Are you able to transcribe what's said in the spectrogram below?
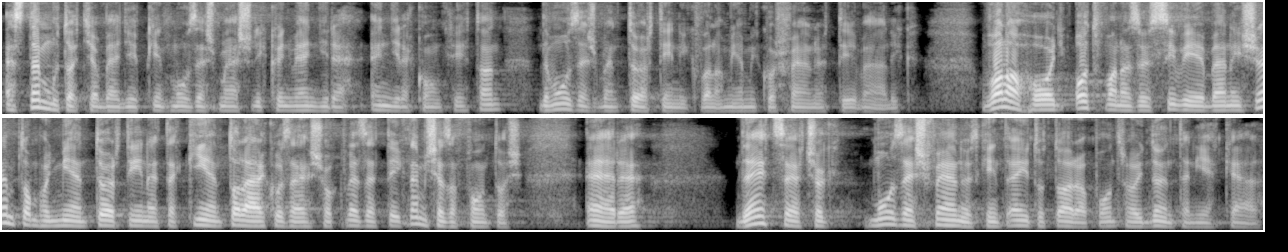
Ezt nem mutatja be egyébként Mózes második könyv ennyire, ennyire konkrétan, de Mózesben történik valami, amikor felnőtté válik. Valahogy ott van az ő szívében, és nem tudom, hogy milyen történetek, milyen találkozások vezették, nem is ez a fontos erre, de egyszer csak Mózes felnőttként eljutott arra a pontra, hogy döntenie kell.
